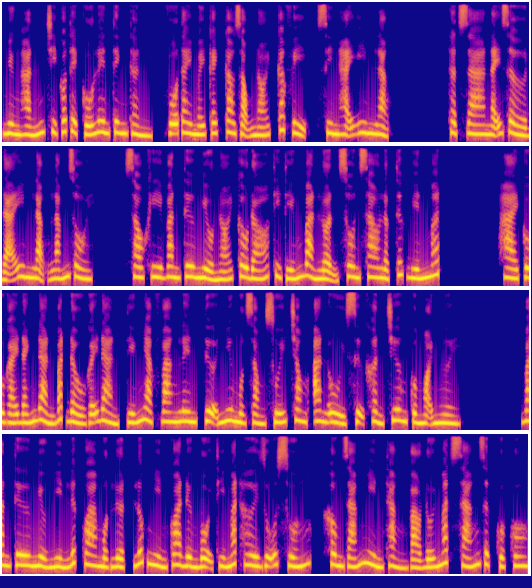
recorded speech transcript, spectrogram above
Nhưng hắn chỉ có thể cố lên tinh thần, vỗ tay mấy cách cao giọng nói các vị, xin hãy im lặng. Thật ra nãy giờ đã im lặng lắm rồi. Sau khi Văn Tư Miểu nói câu đó thì tiếng bàn luận xôn xao lập tức biến mất. Hai cô gái đánh đàn bắt đầu gãy đàn, tiếng nhạc vang lên tựa như một dòng suối trong an ủi sự khẩn trương của mọi người. Văn Tư Miểu nhìn lướt qua một lượt, lúc nhìn qua đường bội thì mắt hơi rũ xuống, không dám nhìn thẳng vào đôi mắt sáng rực của cô.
